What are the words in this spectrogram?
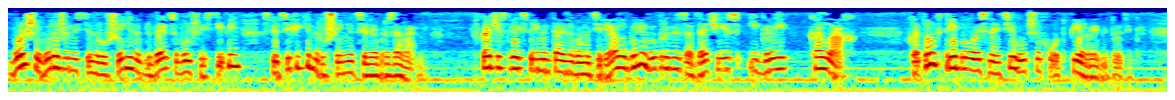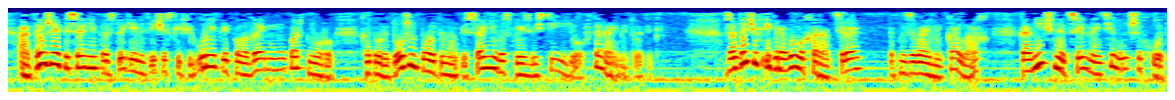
большей выраженности нарушений наблюдается большая степень специфики нарушения целеобразования. В качестве экспериментального материала были выбраны задачи из игры «Калах», в которых требовалось найти лучший ход, первая методика а также описание простой геометрической фигуры предполагаемому партнеру, который должен по этому описанию воспроизвести ее, вторая методика. В задачах игрового характера, так называемый «калах», конечная цель найти лучший ход.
